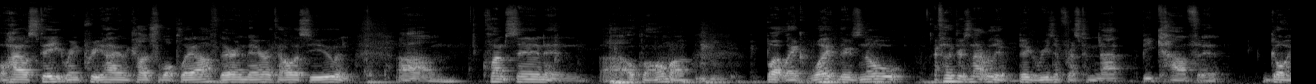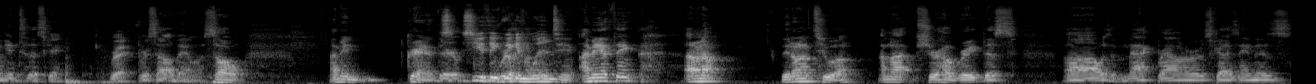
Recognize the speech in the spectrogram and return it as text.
Ohio State ranked pretty high in the college football playoff. They're in there with LSU and um, Clemson and uh, Oklahoma, but like what? There's no. I feel like there's not really a big reason for us to not be confident going into this game right. versus Alabama. So, I mean, granted, they're. So you think we can win? Team. I mean, I think I don't know. They don't have Tua. I'm not sure how great this. Uh, was it Mac Brown or this guy's name is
